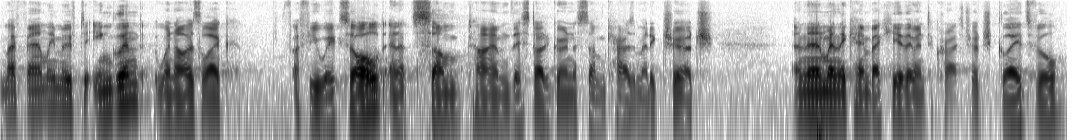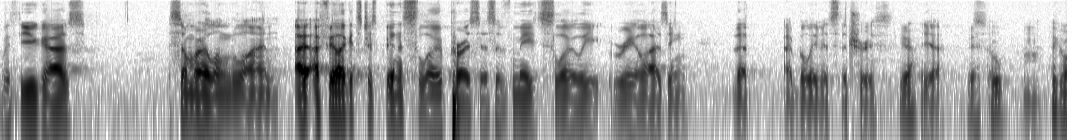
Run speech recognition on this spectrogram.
My family moved to England when I was like a few weeks old, and at some time they started going to some charismatic church. And then when they came back here, they went to Christchurch, Gladesville with you guys. Somewhere along the line, I, I feel like it's just been a slow process of me slowly realizing that I believe it's the truth. Yeah. Yeah. Yeah, So, cool. mm. I think, I've,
